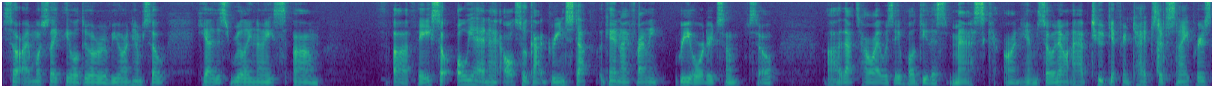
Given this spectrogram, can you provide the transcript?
So I most likely will do a review on him. So he has this really nice um, uh, face. So, oh yeah, and I also got green stuff. Again, I finally reordered some. So uh, that's how I was able to do this mask on him. So now I have two different types of snipers.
